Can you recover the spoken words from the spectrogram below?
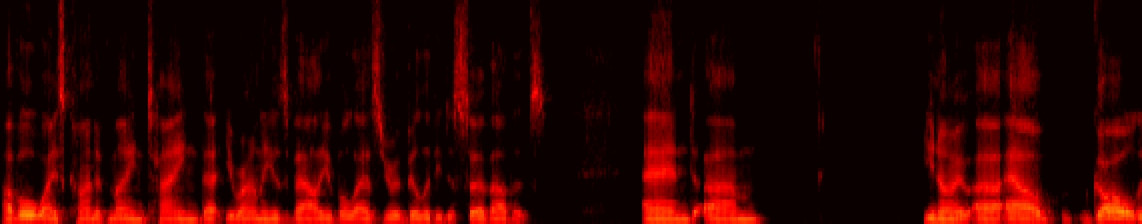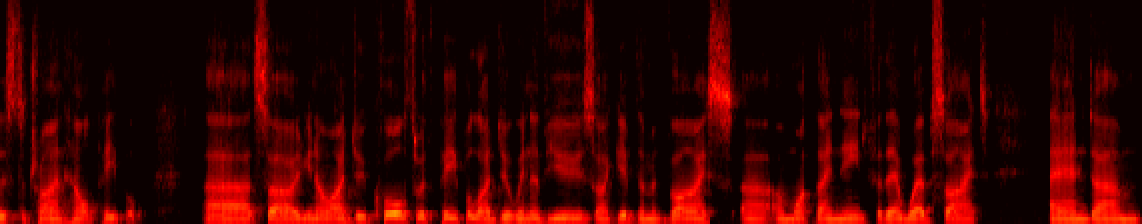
I've always kind of maintained that you're only as valuable as your ability to serve others. And um, you know uh, our goal is to try and help people. Uh, so you know i do calls with people i do interviews i give them advice uh, on what they need for their website. And um,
